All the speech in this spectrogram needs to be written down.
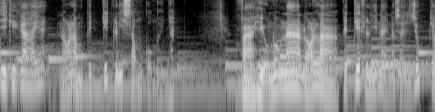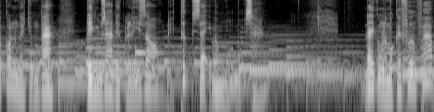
Ikigai ấy, nó là một cái triết lý sống của người nhật. Và hiểu nôm na đó là cái triết lý này nó sẽ giúp cho con người chúng ta tìm ra được lý do để thức dậy vào mỗi buổi sáng. Đây cũng là một cái phương pháp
